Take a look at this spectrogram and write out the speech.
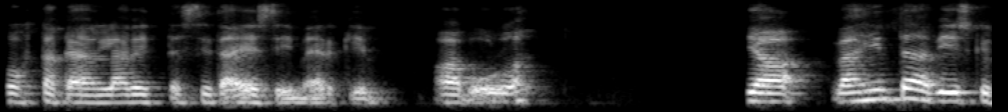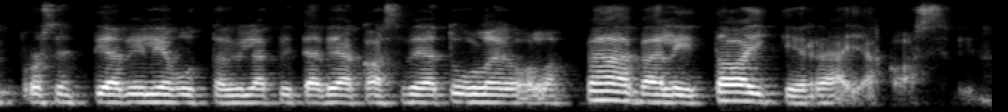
Kohta käyn lävitse sitä esimerkin avulla. Ja vähintään 50% viljavuutta ylläpitäviä kasveja tulee olla pääväli- tai kerääjäkasvina.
